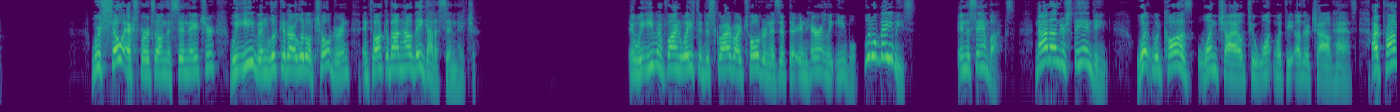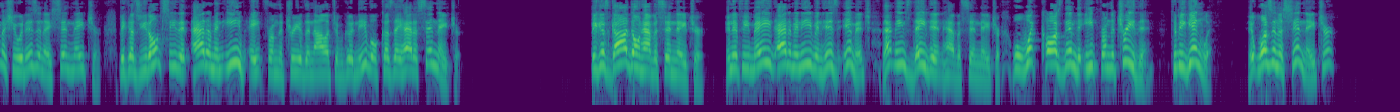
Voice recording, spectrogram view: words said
We're so experts on the sin nature, we even look at our little children and talk about how they got a sin nature. And we even find ways to describe our children as if they're inherently evil. Little babies in the sandbox, not understanding what would cause one child to want what the other child has? I promise you it isn't a sin nature because you don't see that Adam and Eve ate from the tree of the knowledge of good and evil because they had a sin nature. Because God don't have a sin nature. And if he made Adam and Eve in his image, that means they didn't have a sin nature. Well, what caused them to eat from the tree then to begin with? It wasn't a sin nature.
